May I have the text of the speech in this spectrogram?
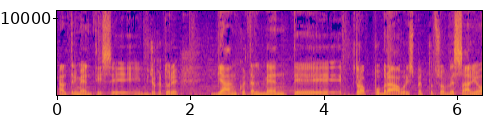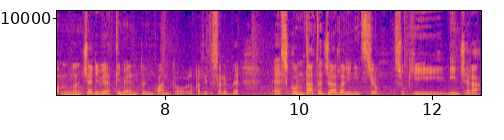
altrimenti se il giocatore bianco è talmente troppo bravo rispetto al suo avversario non c'è divertimento in quanto la partita sarebbe eh, scontata già dall'inizio su chi vincerà,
